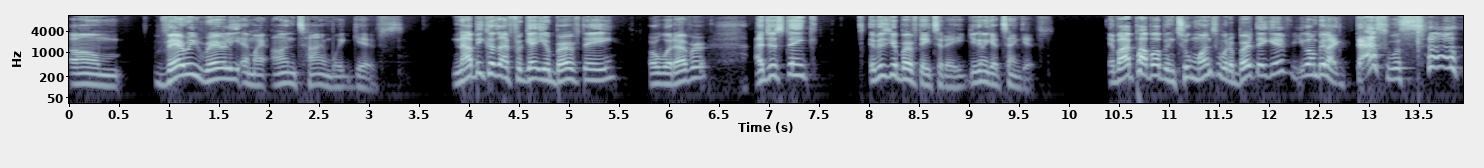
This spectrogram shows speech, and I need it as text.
um, very rarely am I on time with gifts. Not because I forget your birthday or whatever. I just think if it's your birthday today, you're gonna get 10 gifts. If I pop up in two months with a birthday gift, you're gonna be like, that's what's up.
